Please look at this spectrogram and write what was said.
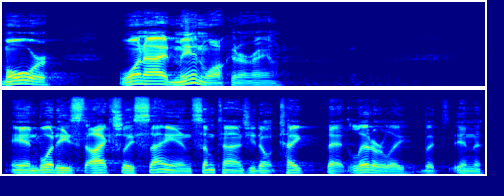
more one eyed men walking around? And what he's actually saying, sometimes you don't take that literally, but in the,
